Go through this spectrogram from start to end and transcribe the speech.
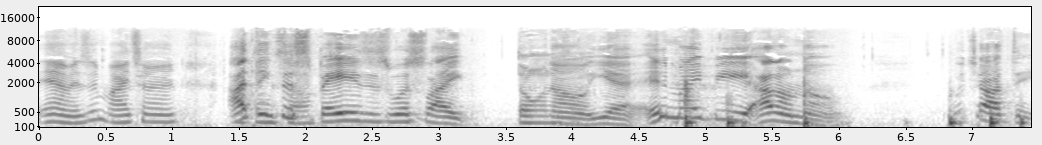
damn, is it my turn? I, I think, think the so. spades is what's like. Throwing No, yeah, it might be. I don't know. What y'all think?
